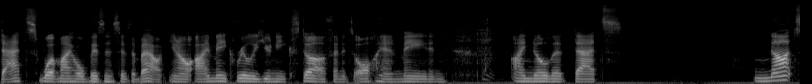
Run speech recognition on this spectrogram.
that's what my whole business is about. You know, I make really unique stuff and it's all handmade and I know that that's not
